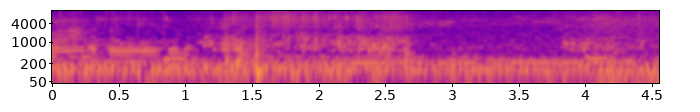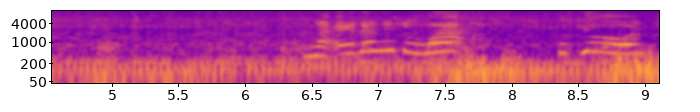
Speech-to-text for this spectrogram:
Ay, nato mo na. Nya edan itu wa. Kukyun.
